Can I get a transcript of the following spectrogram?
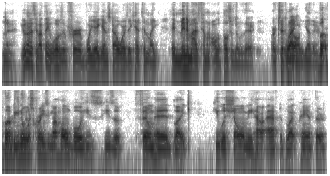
Yeah. You don't understand. I think what was it for Boyega and Star Wars? They kept him like they minimized him on all the posters over there, or took him Right. out altogether. But but you know what's crazy? My homeboy, he's he's a film head. Like he was showing me how after Black Panther,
